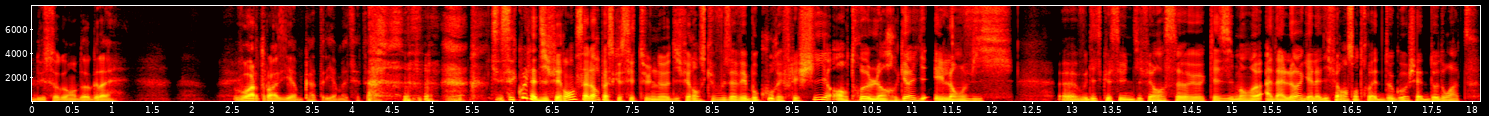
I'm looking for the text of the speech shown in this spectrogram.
du second degré voire troisième, quatrième, etc. c'est quoi la différence alors? Parce que c'est une différence que vous avez beaucoup réfléchi entre l'orgueil et l'envie. Euh, vous dites que c'est une différence euh, quasiment euh, analogue à la différence entre être de gauche et être de droite.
